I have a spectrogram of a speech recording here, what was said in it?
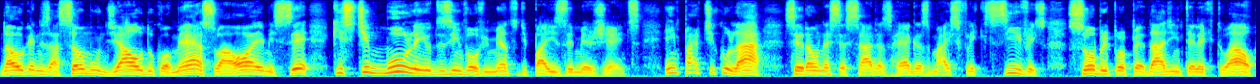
na Organização Mundial do Comércio, a OMC, que estimulem o desenvolvimento de países emergentes. Em particular, serão necessárias regras mais flexíveis sobre propriedade intelectual,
